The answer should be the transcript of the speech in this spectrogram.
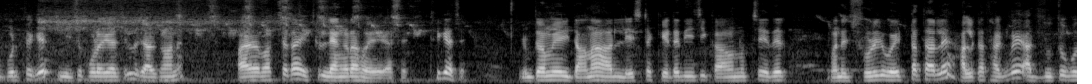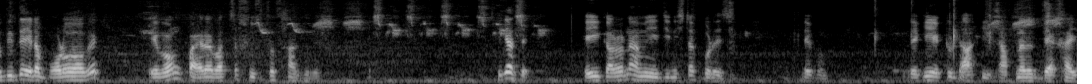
উপর থেকে নিচে পড়ে গেছিল, যার কারণে পায়রা বাচ্চাটা একটু ল্যাংড়া হয়ে গেছে, ঠিক আছে? কিন্তু আমি এই দানা আর লেজটা কেটে দিয়েছি, কারণ হচ্ছে এদের মানে শরীর ওয়েটটা তাহলে হালকা থাকবে আর দ্রুত গতিতে এটা বড় হবে এবং পায়রা বাচ্চা সুস্থ থাকবে। ঠিক আছে? এই কারণে আমি এই জিনিসটা করেছি। দেখুন, দেখি একটু ডাকি, আপনাদের দেখাই।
